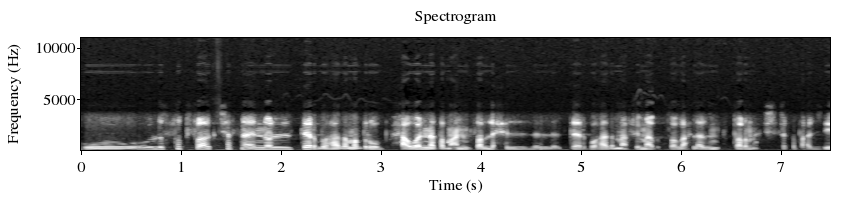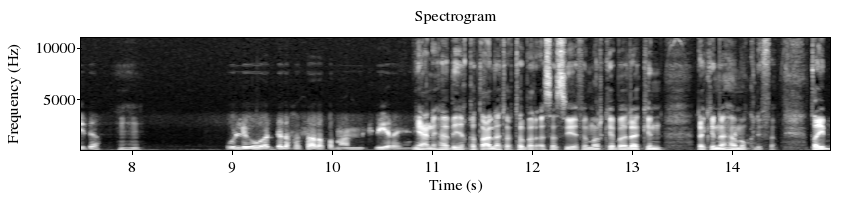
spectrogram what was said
وللصدفة اكتشفنا إنه التيربو هذا مضروب. حاولنا طبعا نصلح التيربو هذا ما في ما بتصلح لازم تضطر إنك تشتري قطعة جديدة. واللي هو أدى لخساره طبعا كبيرة يعني يعني هذه قطعة لا تعتبر أساسية في المركبه لكن لكنها مكلفة. طيب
